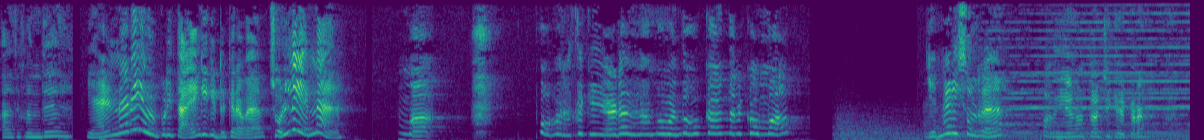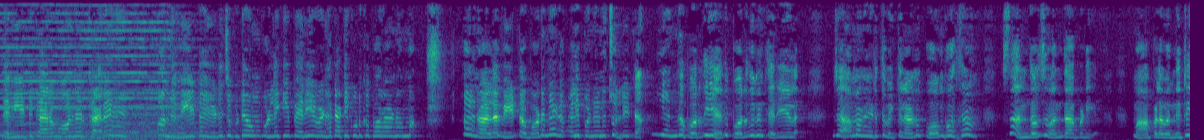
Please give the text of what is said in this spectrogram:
அது வந்து என்னடி இப்படி தயங்கிக்கிட்டு இருக்கிறவ? சொல்லு என்ன அம்மா போறதுக்கு இடம் இல்லாம வந்து உட்கார்ந்துருக்கோம்மா என்னடி சொல்ற? அது ஏன் கேக்குறேன். கேட்குறேன் இந்த வீட்டுக்கார ஓனர்காரன் அந்த வீட்டை இடிச்சுக்கிட்டு அவன் பிள்ளைக்கு பெரிய வீடை கட்டி கொடுக்க போறானாமா? அதனால வீட்டை உடனே காலி பண்ணுன்னு சொல்லிட்டான் எங்க போறது எது போறதுன்னு தெரியல. ஜாமான் எடுத்து வைக்கலான்னு போகும்போது தான் சந்தோஷம் வந்தா அப்படி மாப்பிள்ளை வந்துட்டு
